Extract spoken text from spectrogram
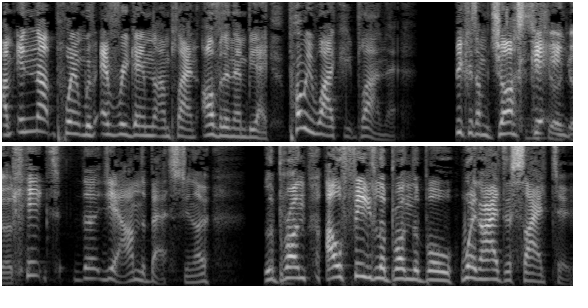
I'm in that point with every game that I'm playing, other than NBA. Probably why I keep playing it. Because I'm just getting kicked the yeah, I'm the best, you know. LeBron I'll feed LeBron the ball when I decide to.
